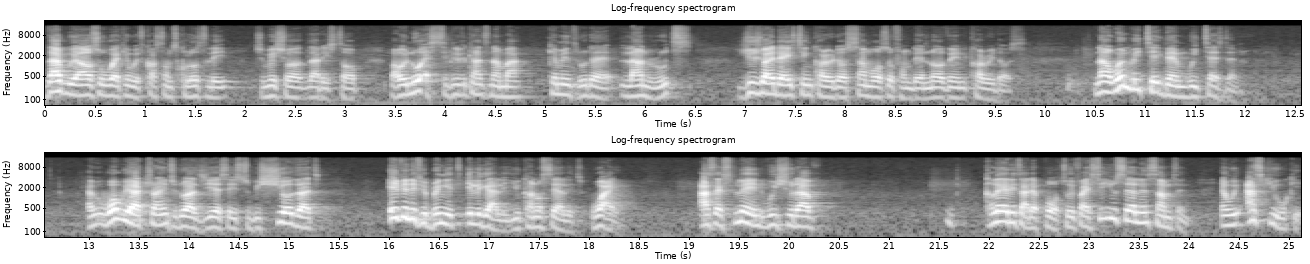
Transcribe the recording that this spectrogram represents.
That we are also working with customs closely to make sure that is stopped. But we know a significant number coming through the land routes, usually the eastern corridors, some also from the northern corridors. Now, when we take them, we test them. Mean, what we are trying to do as GSA is to be sure that even if you bring it illegally, you cannot sell it. Why? As explained, we should have cleared it at the port. So if I see you selling something and we ask you, okay,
